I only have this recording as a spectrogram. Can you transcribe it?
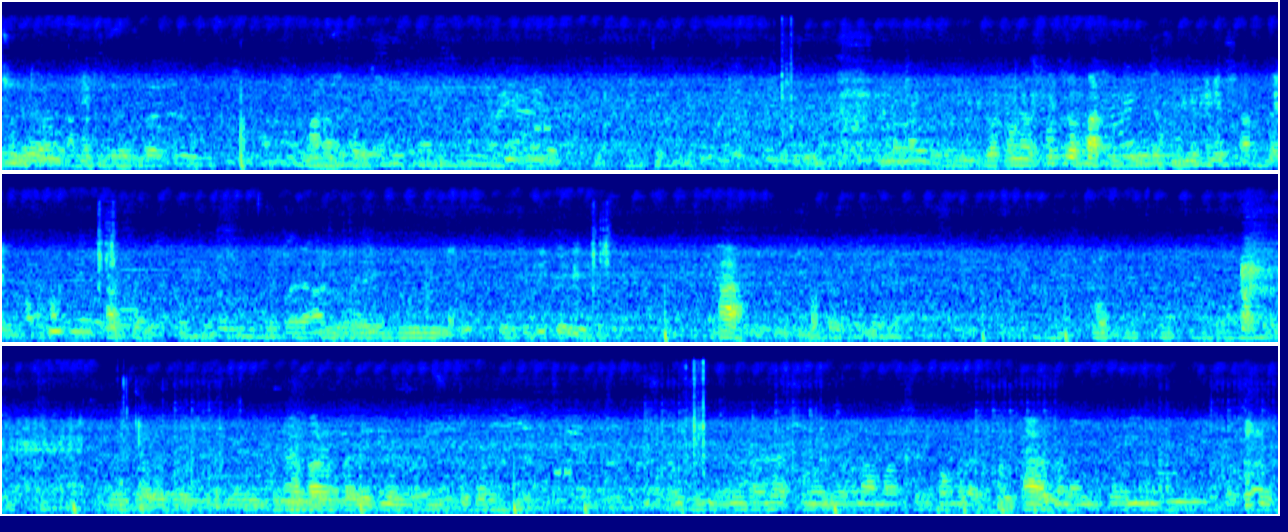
করে আমার ছেলেকে মারা হয়েছে। যখন ওর সূত্রপাত সাত তারিখ। হ্যাঁ হ্যাঁ, তারিখ মৃত্যু করে। হ্যাঁ,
